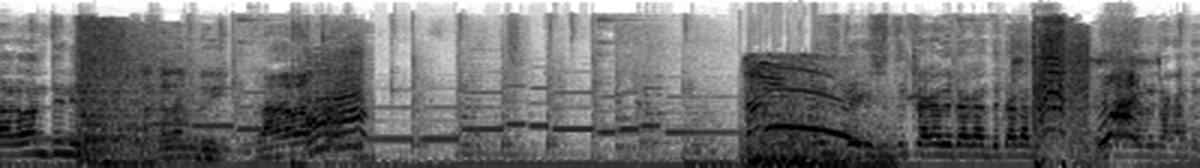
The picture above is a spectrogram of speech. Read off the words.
লাগালাম তিনি লাগালাম দুই এই গেছি, টাকা দে টাকা দে টাকা দে টাকা দে টাকা দে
